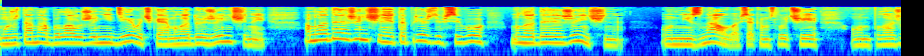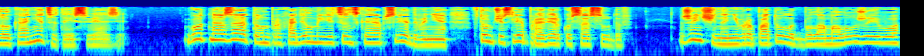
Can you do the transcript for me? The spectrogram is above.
Может, она была уже не девочкой, а молодой женщиной? А молодая женщина — это прежде всего молодая женщина — он не знал, во всяком случае, он положил конец этой связи. Год назад он проходил медицинское обследование, в том числе проверку сосудов. Женщина-невропатолог была моложе его,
